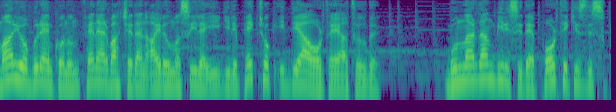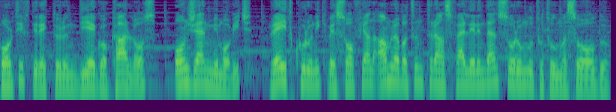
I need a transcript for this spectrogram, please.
Mario Branco'nun Fenerbahçe'den ayrılmasıyla ilgili pek çok iddia ortaya atıldı. Bunlardan birisi de Portekizli sportif direktörün Diego Carlos, Onjen Mimovic, Reit Kurunik ve Sofyan Amrabat'ın transferlerinden sorumlu tutulması oldu.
